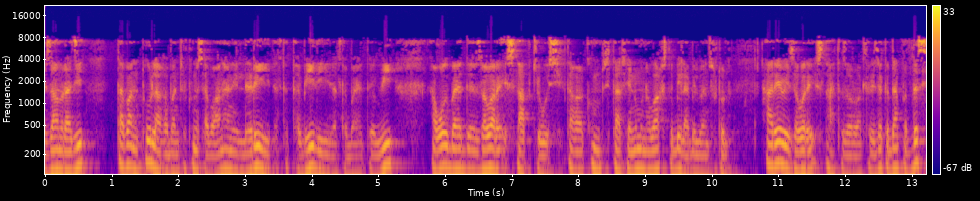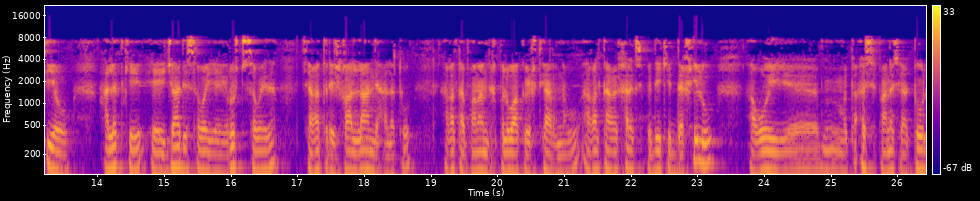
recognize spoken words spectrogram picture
نظام راځي طبعا ټول هغه بنسټونه چې افغانان لري دلته طبیعي دي دلته باید وي هغوی باید زوره اصلاح کې وسی دغه کوم چې تاسو نمونه واخیسته بېلابېل بنسټونه هر یو یې زوره اصلاح ته ضرورت لري ځکه دا په داسې یو حالت کې ایجاد سوی یا رشد سوی ده چې هغه تر اشغال لاندې حالت و هغلته افغانان د خپل واک او اختیار نه وو هغلته هغه خلک چې په دې کې دخیل وو هغوی متاسفانه چې ټول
